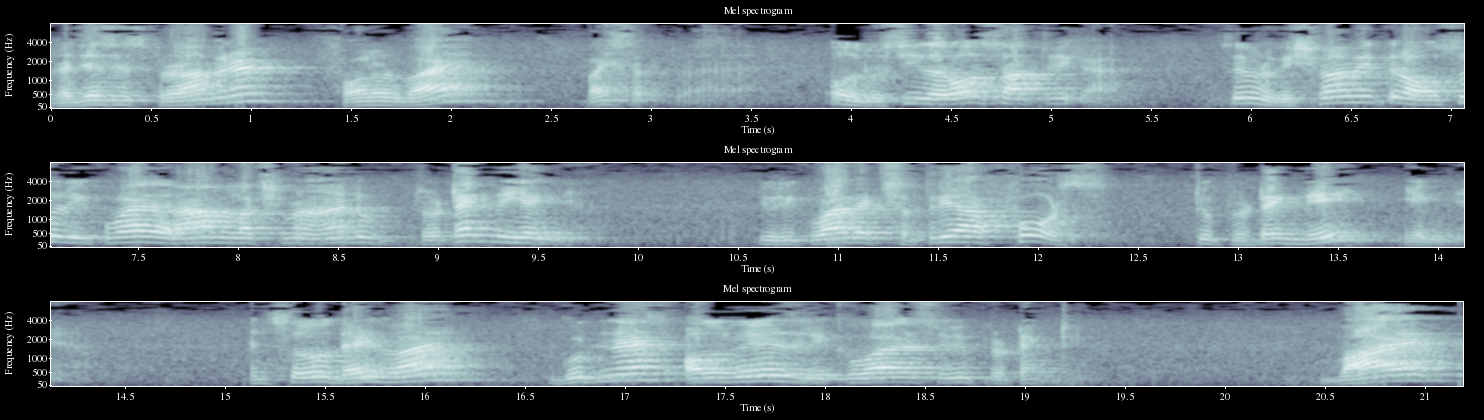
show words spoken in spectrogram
Rajas is predominant, followed by by sattva. All rishis are all sattvika. So even Vishwamitra also requires Ram Lakshmana to protect the yajna. You require that kshatriya force to protect the yajna. And so that is why goodness always requires to be protected. by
